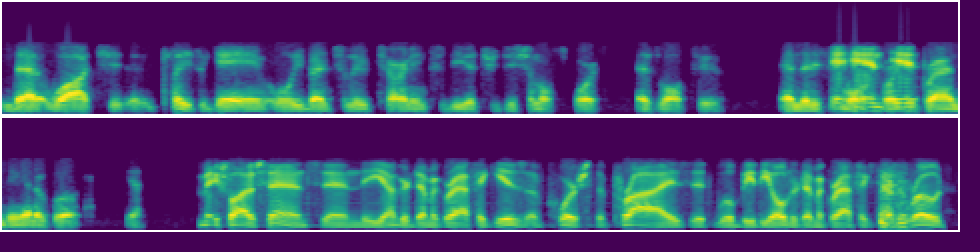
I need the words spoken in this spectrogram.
that watch uh, plays a game will eventually turn into the uh, traditional sports as well too, and that is more and, for and, the branding and a growth. Yeah, makes a lot of sense. And the younger demographic is, of course, the prize. It will be the older demographic down the road.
